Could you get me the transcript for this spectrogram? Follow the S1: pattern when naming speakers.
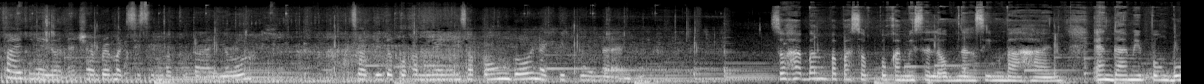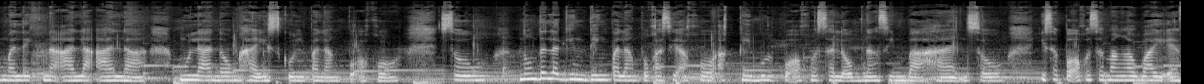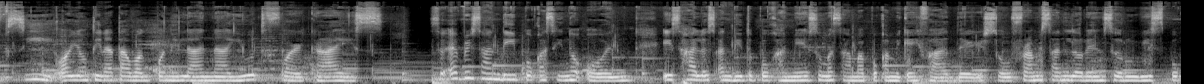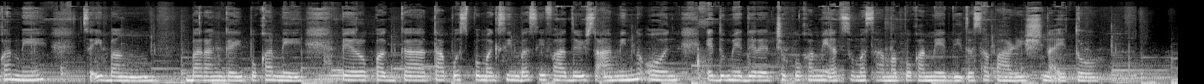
S1: 10.45 ngayon at syempre magsisimba po tayo. So dito po kami ngayon sa Pongo, nagtipunan. So habang papasok po kami sa loob ng simbahan, ang dami pong bumalik na alaala mula nung high school pa lang po ako. So nung dalaginding pa lang po kasi ako, aktibo po ako sa loob ng simbahan. So isa po ako sa mga YFC or yung tinatawag po nila na Youth for Christ. So every Sunday po kasi noon is halos andito po kami, sumasama po kami kay Father. So from San Lorenzo Ruiz po kami, sa ibang barangay po kami. Pero pagkatapos po magsimba si Father sa amin noon, eh dumediretso po kami at sumasama po kami dito sa parish na ito.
